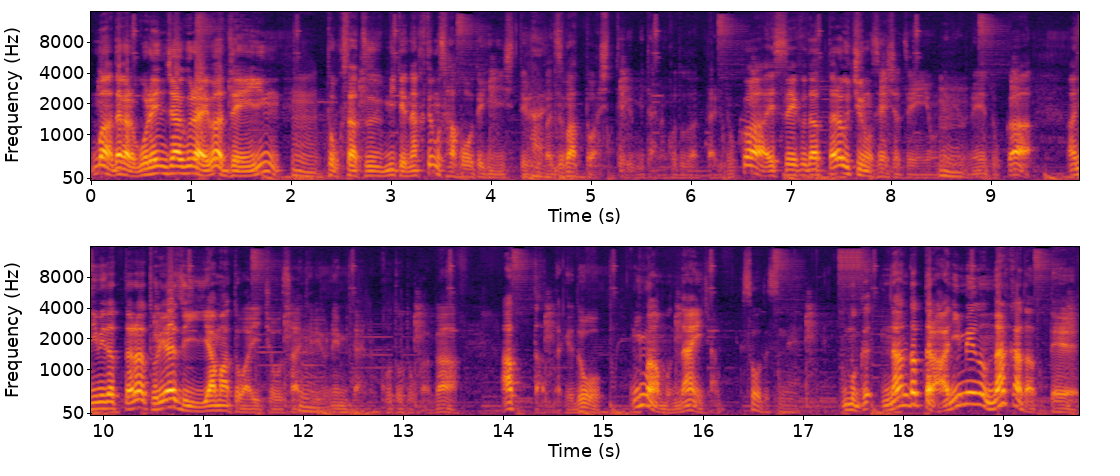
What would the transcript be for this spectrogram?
まあだから5レンジャーぐらいは全員うん。特撮見てなくても作法的に知ってるとか、はい。ズバッとは知ってるみたいなことだったりとか SF だったら宇宙の戦車全員読んでるよねとか、アニメだったらとりあえずヤマトは一応抑えてるよねみたいなこととかがあったんだけど今はもうないじゃん。そうですね。もうがなんだったらアニメの中だって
